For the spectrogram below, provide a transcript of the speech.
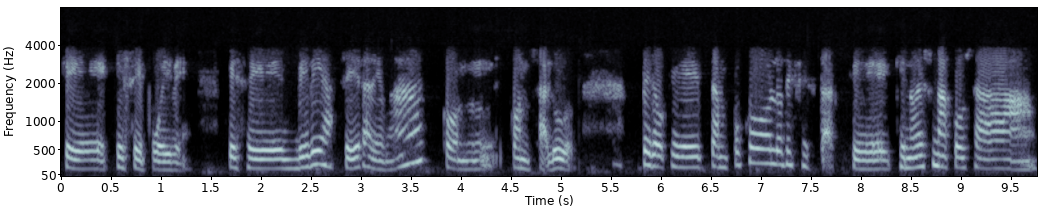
que, que se puede, que se debe hacer además con, con salud pero que tampoco lo dejes estar, que, no es una cosa,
